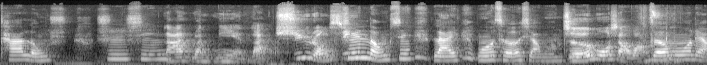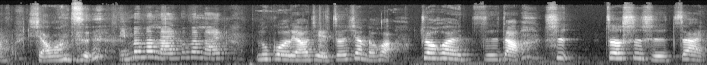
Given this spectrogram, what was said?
他龙。虚心来乱念来虚荣心，虚荣心来磨折小王子，折磨小王子，折磨两小王子。你慢慢来，慢慢来。如果了解真相的话，就会知道是这事实在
